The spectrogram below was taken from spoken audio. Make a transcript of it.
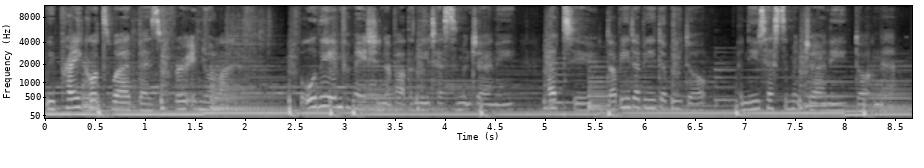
We pray God's word bears fruit in your life. For all the information about the New Testament journey, head to www.anewtestamentjourney.net.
